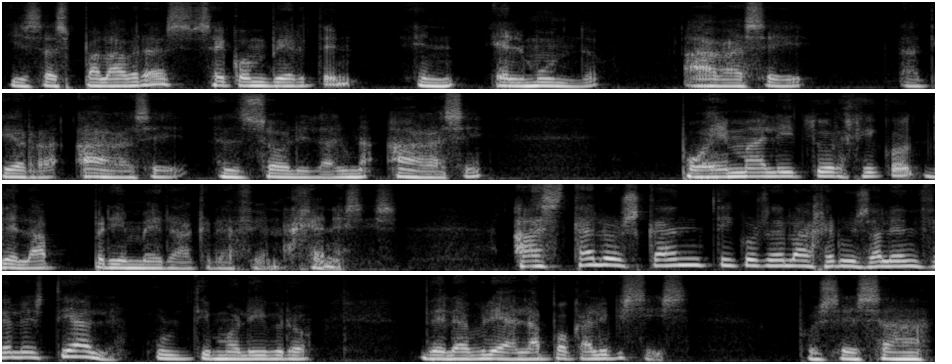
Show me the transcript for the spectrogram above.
y esas palabras se convierten en el mundo. Hágase la tierra, hágase el sol y la luna, hágase. Poema litúrgico de la primera creación, Génesis. Hasta los cánticos de la Jerusalén celestial, último libro de la Biblia, el Apocalipsis. Pues esa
